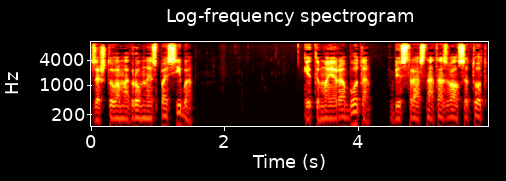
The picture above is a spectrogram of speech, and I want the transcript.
за что вам огромное спасибо. «Это моя работа», — бесстрастно отозвался тот.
